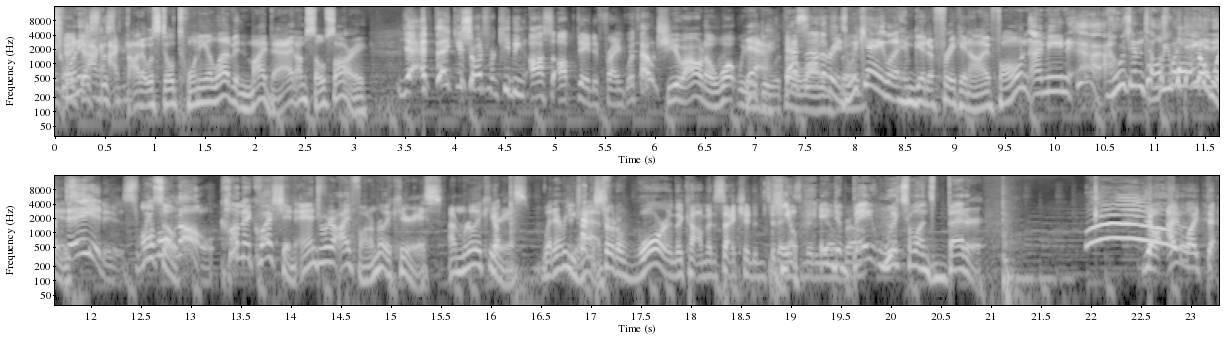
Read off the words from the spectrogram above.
2020. I I, this- I thought it was still 2011. My bad. I'm so sorry. yeah, and thank you so much for keeping us updated, Frank. Without you, I don't know what we would Yeah, do with that's another lives, reason. We can't let him get a freaking iPhone. I mean, uh, who's gonna tell us We what won't day it what is? day it is. We also, won't know. comment question: Android or iPhone? I'm really curious. I'm really curious. Whatever you Kind have. sort of war in the comment section in today's Yo, video, and bro. debate which one's better. Yo, I like that.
